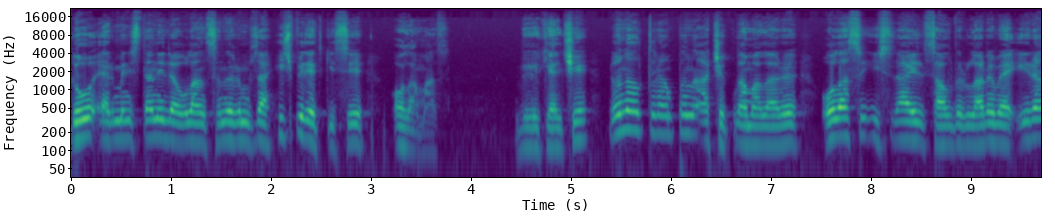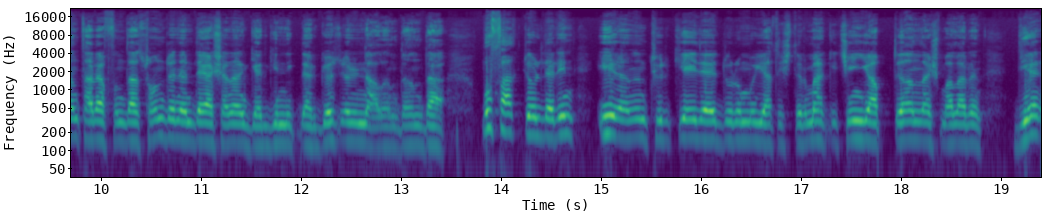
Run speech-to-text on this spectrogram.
Doğu Ermenistan ile olan sınırımıza hiçbir etkisi olamaz. Büyükelçi Donald Trump'ın açıklamaları, olası İsrail saldırıları ve İran tarafında son dönemde yaşanan gerginlikler göz önüne alındığında bu faktörlerin İran'ın Türkiye ile durumu yatıştırmak için yaptığı anlaşmaların diğer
